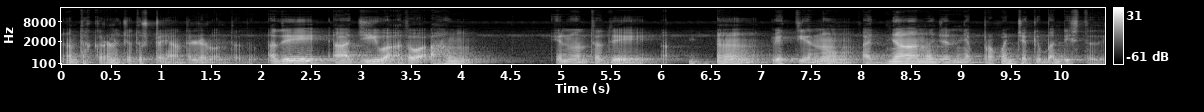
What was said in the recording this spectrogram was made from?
ಅಂತಃಕರಣ ಚತುಷ್ಟಯ ಅಂತೇಳಿ ಹೇಳುವಂಥದ್ದು. ಅದೇ ಆ ಜೀವ ಅಥವಾ ಅಹಂ ಎನ್ನುವಂಥದ್ದೇ ವ್ಯಕ್ತಿಯನ್ನು ಅಜ್ಞಾನಜನ್ಯ ಪ್ರಪಂಚಕ್ಕೆ ಬಂಧಿಸ್ತದೆ.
